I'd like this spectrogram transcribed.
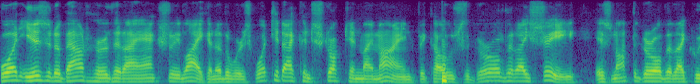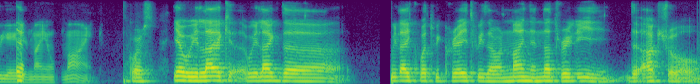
what is it about her that I actually like? In other words, what did I construct in my mind? Mm. Because the girl that I see is not the girl that I created in my own mind. of course yeah we like we like the we like what we create with our own mind and not really the actual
